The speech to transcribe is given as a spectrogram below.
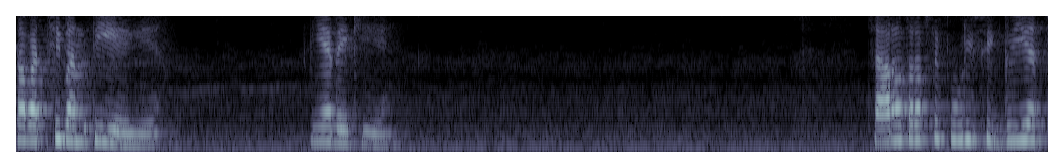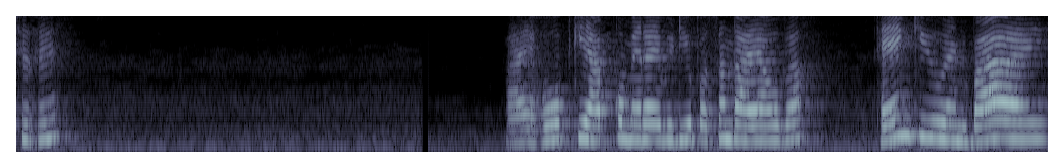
तब अच्छी बनती है ये। ये देखिए। चारों तरफ़ से पूरी सीख गई अच्छे से। आई होप कि आपको मेरा ये वीडियो पसंद आया होगा। थैंक यू एंड बाय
